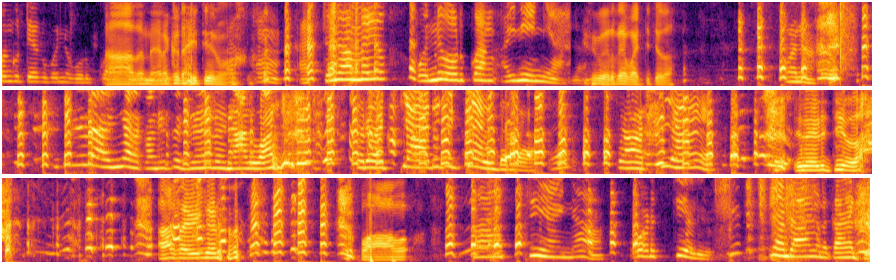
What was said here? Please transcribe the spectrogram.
പെൺകുട്ടികൾക്ക് പൊന്ന് ആ, അച്ഛനും അമ്മയും പൊന്ന് കൊടുക്കുക അതിന് തന്നെയാ. വെറുതെ പറ്റിച്ചതാ. ഇങ്ങനെ കണ്ടിട്ട് ഞാൻ വാങ്ങി ഒരൊറ്റ സത്യായ. ഇത് അടിച്ചതാ ആ സൈഡിൽ പാവം. ഞാൻ താഴെ കാണിച്ചു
